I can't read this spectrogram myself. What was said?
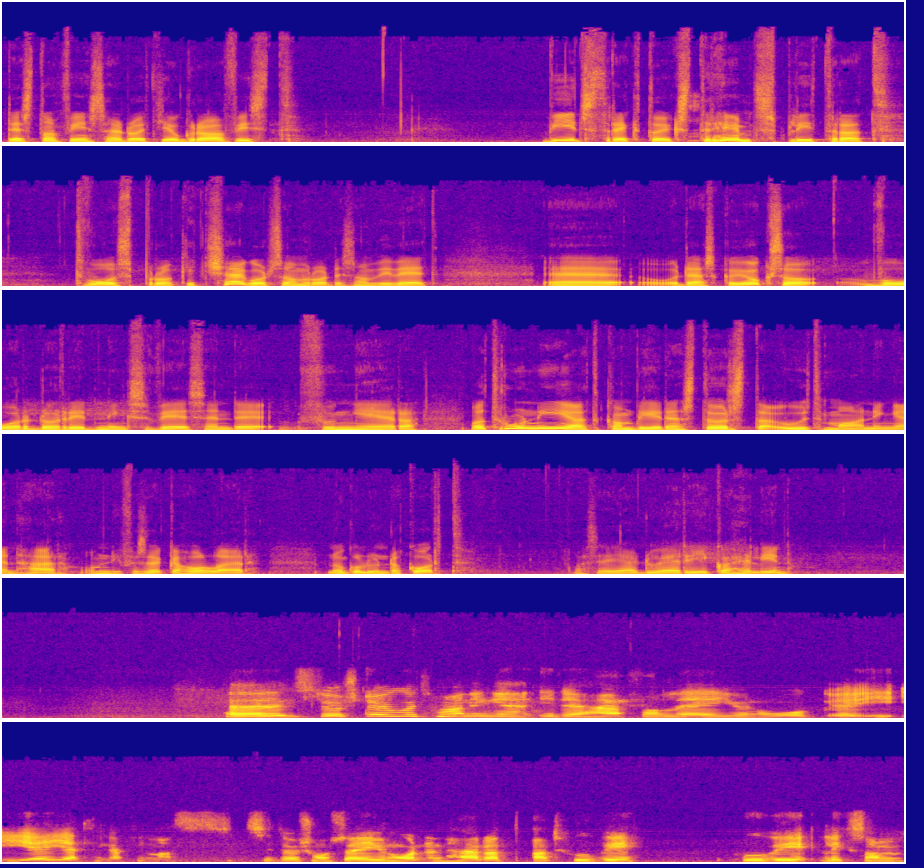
Dessutom finns här då ett geografiskt vidsträckt och extremt splittrat tvåspråkigt skärgårdsområde som vi vet. Eh, och där ska ju också vård och räddningsväsende fungera. Vad tror ni att kan bli den största utmaningen här, om ni försöker hålla er någorlunda kort? Vad säger du Erika Helin? Eh, största utmaningen i det här fallet är ju nog, eh, i, i egentliga Finlands situation, så är ju nog den här att, att hur vi, hur vi liksom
